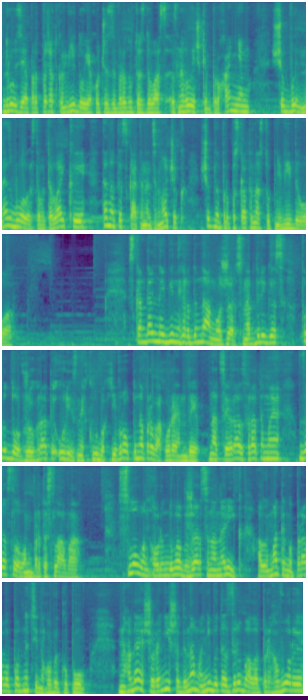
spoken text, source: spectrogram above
Друзі, перед початком відео я хочу звернутися до вас з невеличким проханням, щоб ви не забували ставити лайки та натискати на дзвіночок, щоб не пропускати наступні відео. Скандальний вінгер Динамо Жерсон Родрігес продовжує грати у різних клубах Європи на правах оренди. На цей раз гратиме за Словом Братислава. Слован орендував Жерсена на рік, але матиме право повноцінного викупу. Нагадаю, що раніше Динамо нібито зривало переговори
